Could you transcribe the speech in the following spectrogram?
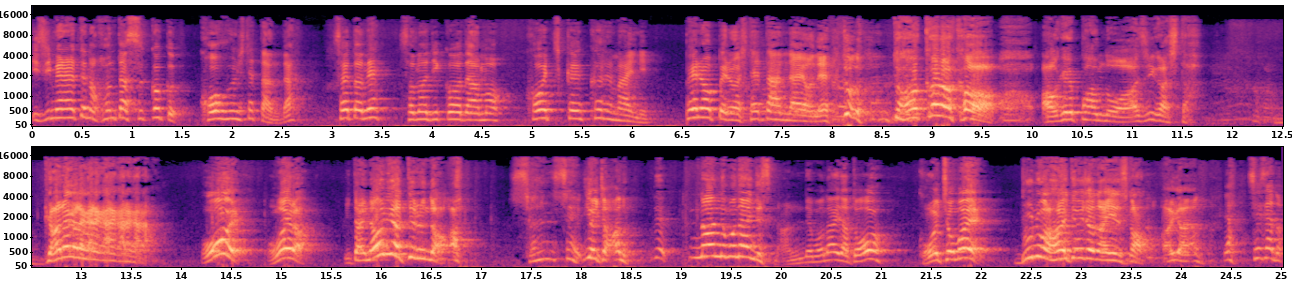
いじめられての本当はすっごく興奮してたんだ。それとねそのリコーダーも光一君来る前にペロペロしてたんだよね。だだからか。揚げパンの味がしたガラガラガラガラガラ。ガラおいお前ら一体何やってるんだ？あ先生。いやじゃああので何でもないんです。何でもないだと？こいつお前ブルが履いてるじゃないですか。あいやいや先生あの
